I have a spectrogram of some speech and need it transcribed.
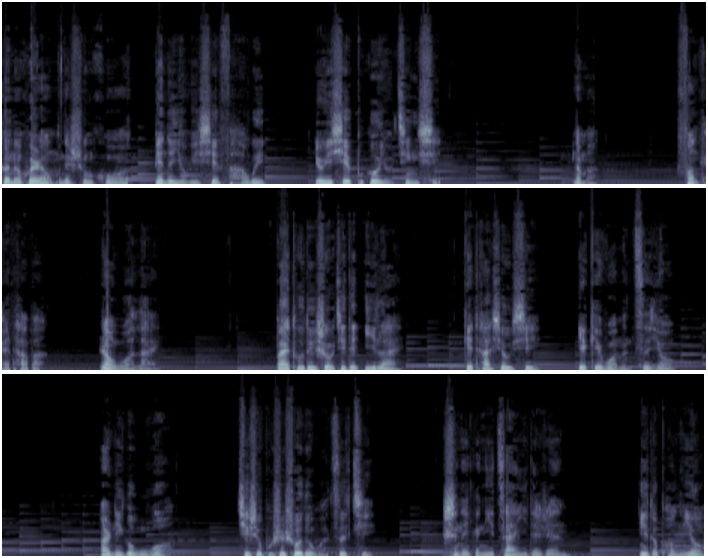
可能会让我们的生活变得有一些乏味，有一些不够有惊喜。那么，放开它吧，让我来。摆脱对手机的依赖，给他休息，也给我们自由。而那个我，其实不是说的我自己，是那个你在意的人，你的朋友，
